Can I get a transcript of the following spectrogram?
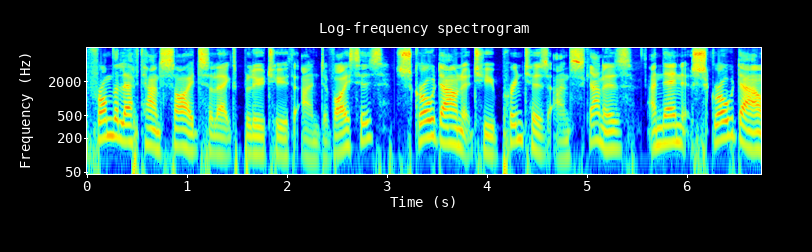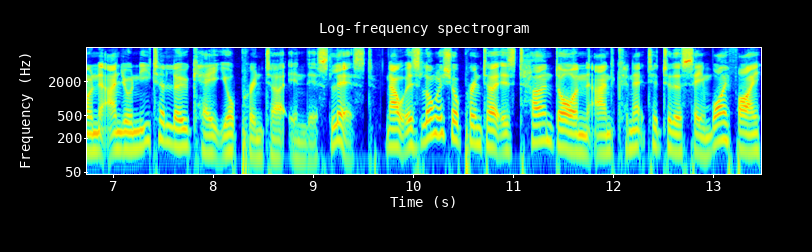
From the left hand side, select Bluetooth and devices, scroll down to printers and scanners, and then scroll down and you'll need to locate your printer in this list. Now, as long as your printer is turned on and connected to the same Wi-Fi,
